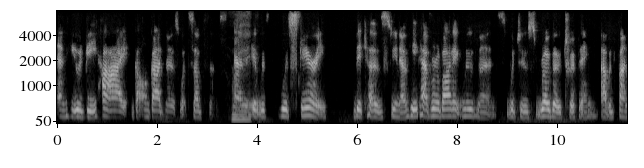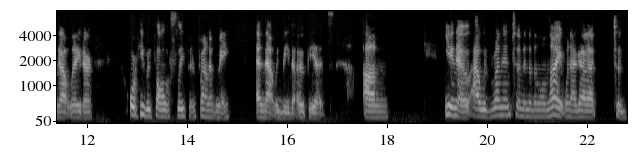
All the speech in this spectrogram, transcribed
and he would be high on God knows what substance, Right. and it was was scary because you know he'd have robotic movements, which is robo tripping. I would find out later, or he would fall asleep in front of me, and that would be the opiates. Um, you know, I would run into him in the middle of the night when I got up to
